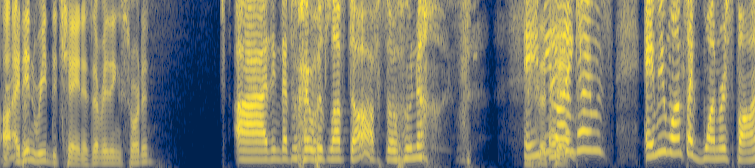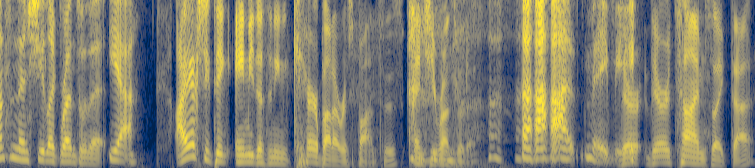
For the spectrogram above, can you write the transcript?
Uh, I didn't read the chain. Is everything sorted? I think that's where I was left off. So who knows? Amy, That's And it. like, sometimes Amy wants like one response and then she like runs with it. yeah. I actually think Amy doesn't even care about our responses, and she runs with it. Maybe. There, there are times like that.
